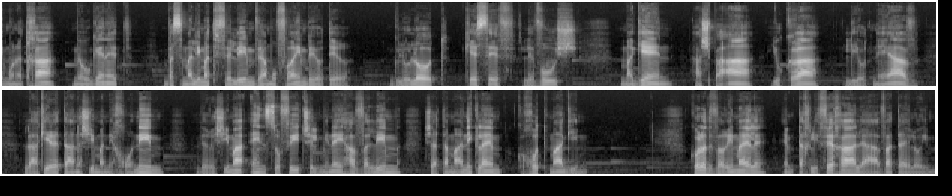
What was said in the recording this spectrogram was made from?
אמונתך מעוגנת בסמלים התפלים והמופרעים ביותר, גלולות, כסף, לבוש, מגן, השפעה, יוקרה, להיות נאהב, להכיר את האנשים הנכונים, ורשימה אינסופית של מיני הבלים שאתה מעניק להם כוחות מאגיים. כל הדברים האלה הם תחליפיך לאהבת האלוהים.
